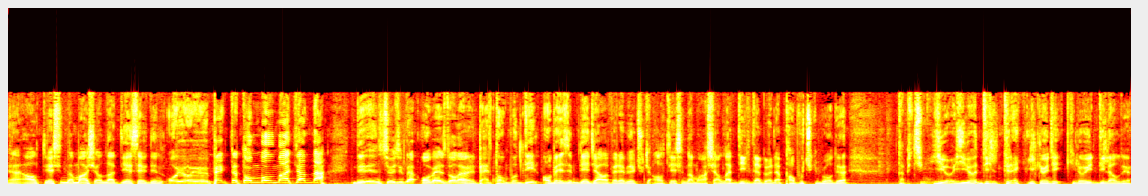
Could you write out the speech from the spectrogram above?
Yani 6 yaşında maşallah diye sevdiğiniz oy oy oy pek de tombul maşallah dediğiniz çocuklar obez de olabilir. Ben tombul değil obezim diye cevap verebilir. Çünkü 6 yaşında maşallah dilde böyle pabuç gibi oluyor. Tabii yiyor yiyor dil. Direkt ilk önce kiloyu dil alıyor.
